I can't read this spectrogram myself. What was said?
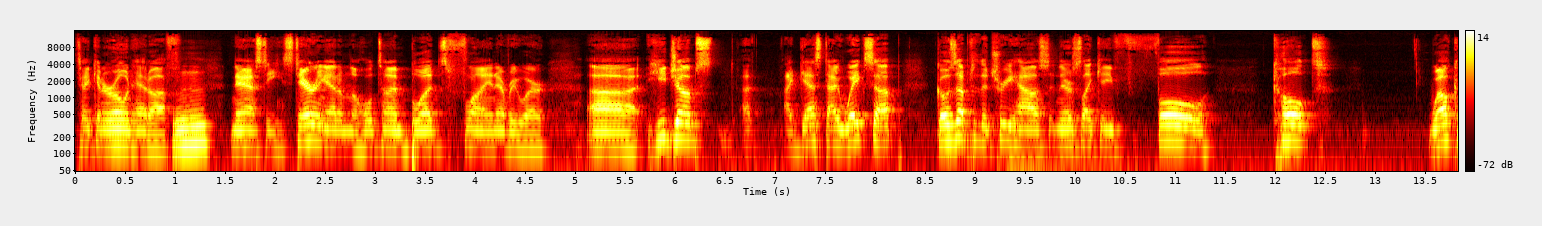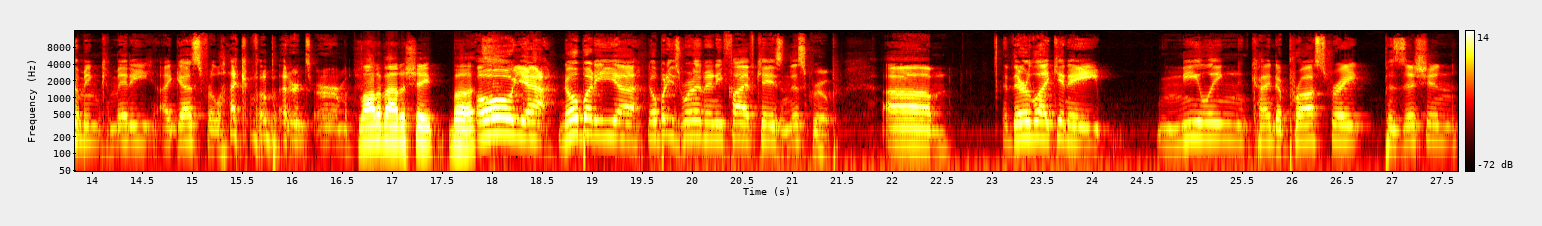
taking her own head off. Mhm. Nasty, staring at him the whole time. Blood's flying everywhere. Uh, he jumps. Uh, I guess I wakes up, goes up to the treehouse, and there's like a full cult welcoming committee. I guess, for lack of a better term. A lot of out of shape butts. Oh yeah, nobody uh, nobody's running any 5Ks in this group. Um, they're like in a kneeling kind of prostrate position.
